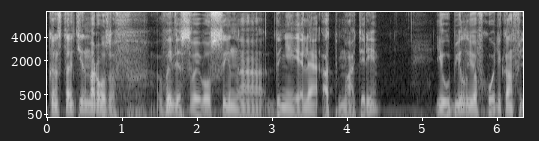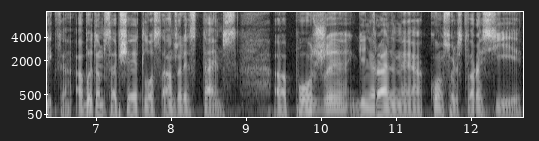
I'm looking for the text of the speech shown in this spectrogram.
Константин Морозов вывез своего сына Даниэля от матери и убил ее в ходе конфликта. Об этом сообщает Лос-Анджелес Таймс. Позже Генеральное консульство России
